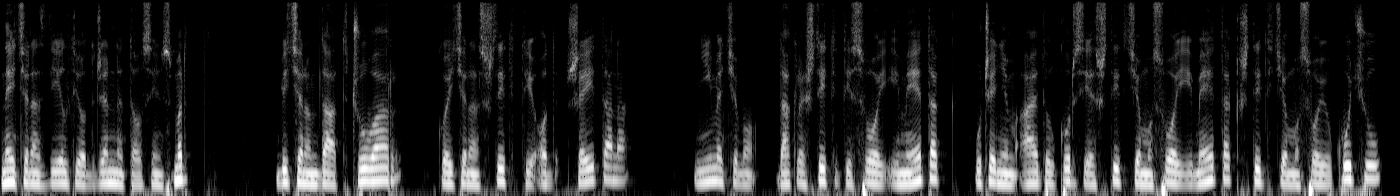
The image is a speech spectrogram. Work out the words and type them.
Neće nas dijeliti od dženneta osim smrt, bit će nam dat čuvar koji će nas štititi od šeitana, njime ćemo dakle štititi svoj imetak, učenjem ajetul kursije štitit ćemo svoj imetak, štitit ćemo svoju kuću,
